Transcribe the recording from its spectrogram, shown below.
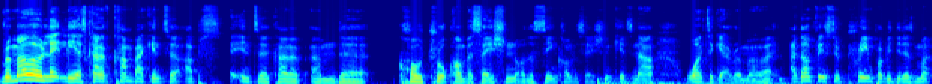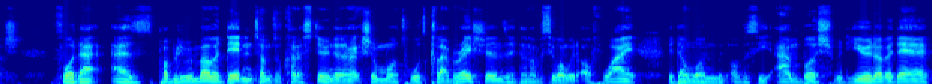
lately has kind of come back into ups into kind of um the cultural conversation or the scene conversation. Kids now want to get Rimowa. I don't think Supreme probably did as much for that as probably Rimowa did in terms of kind of steering the direction more towards collaborations. They've done obviously one with Off White. They've done one with obviously Ambush with Yoon over there.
